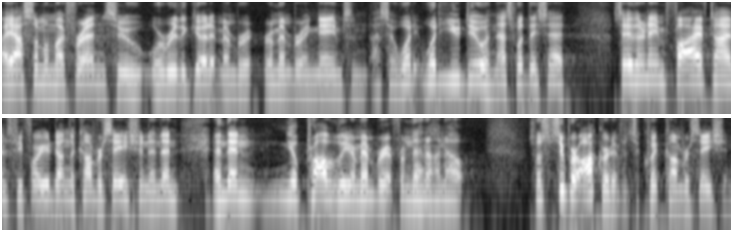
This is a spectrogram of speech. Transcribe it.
I asked some of my friends who were really good at member- remembering names, and I said, what, what do you do? And that's what they said. Say their name five times before you're done the conversation, and then, and then you'll probably remember it from then on out. So it's super awkward if it's a quick conversation.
